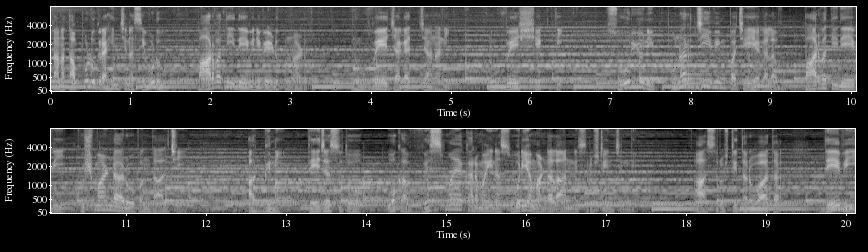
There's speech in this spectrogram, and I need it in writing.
తన తప్పుడు గ్రహించిన శివుడు పార్వతీదేవిని వేడుకున్నాడు. నువ్వే జగజ్జనని నువ్వే శక్తి. సూర్యుని పునర్జీవింపచేయగలవు పార్వతీదేవి కుష్మాండా రూపం దాల్చి అగ్ని తేజస్సుతో ఒక విస్మయకరమైన సూర్యమండలాన్ని సృష్టించింది. ఆ సృష్టి తరువాత దేవి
